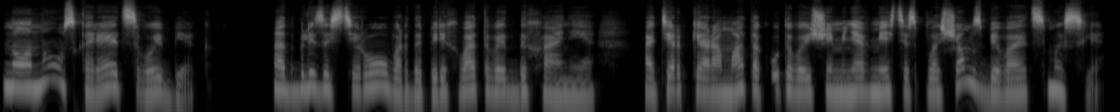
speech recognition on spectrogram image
но оно ускоряет свой бег. От близости Роуварда перехватывает дыхание, а терпкий аромат, окутывающий меня вместе с плащом, сбивает с мысли.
